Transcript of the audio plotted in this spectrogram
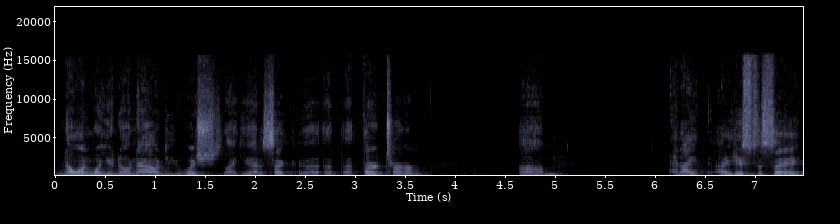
knowing what you know now, do you wish like you had a, sec, a, a a third term? Um, and I, I used to say,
